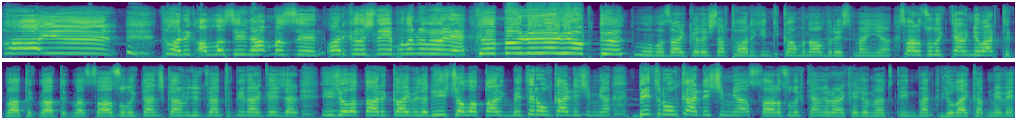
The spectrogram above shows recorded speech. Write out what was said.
Hayır. Tarık Allah seni ne yapmasın. Arkadaşına yapılır mı böyle? Sen böyle neler yaptın? Olamaz arkadaşlar. Tarık intikamını aldı resmen ya. Sağ sola giden video var. Tıkla tıkla tıkla. Sağ sola giden çıkan video lütfen tıklayın arkadaşlar. İnşallah Tarık kaybeder. İnşallah Tarık beter ol kardeşim ya. Beter ol kardeşim ya. Sağ sola giden video var arkadaşlar. Ona tıklayın lütfen. Video like atmayı ve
